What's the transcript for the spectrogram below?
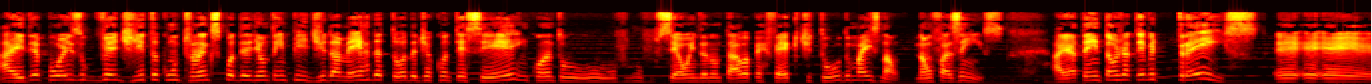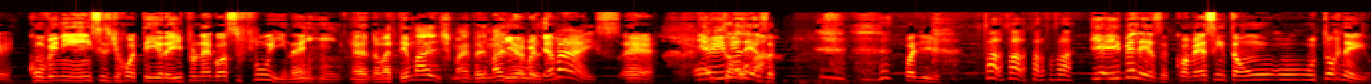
Aí depois o Vegeta com o Trunks poderiam ter impedido a merda toda de acontecer, enquanto o, o céu ainda não tava perfect e tudo, mas não, não fazem isso. Aí até então já teve três é, é, é, conveniências de roteiro aí pro negócio fluir, né? Uhum. É, ainda vai ter mais, mais, vai mais E vai ter mais, é. E aí, Então, beleza. Pode ir. Fala, fala, fala, pra falar. E aí, beleza. Começa então o, o torneio,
